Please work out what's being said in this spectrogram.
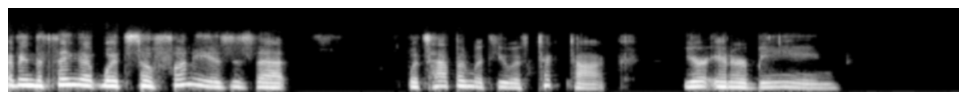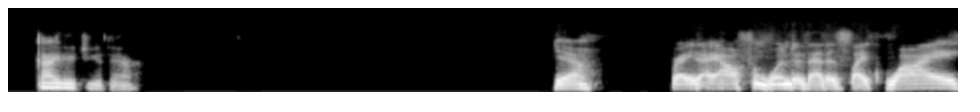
I mean, the thing that what's so funny is, is that what's happened with you with TikTok, your inner being guided you there. Yeah. Right. I often wonder that is like, why,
